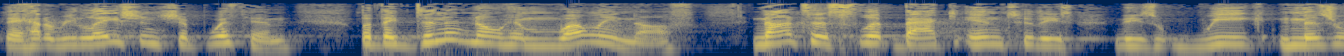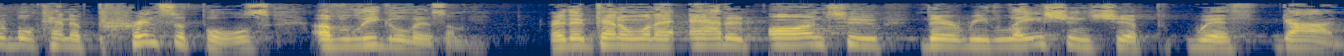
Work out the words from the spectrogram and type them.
they had a relationship with Him, but they didn't know Him well enough not to slip back into these, these weak, miserable kind of principles of legalism. Right? They kind of want to add it onto their relationship with God.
